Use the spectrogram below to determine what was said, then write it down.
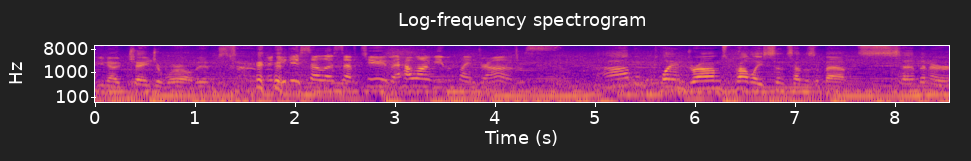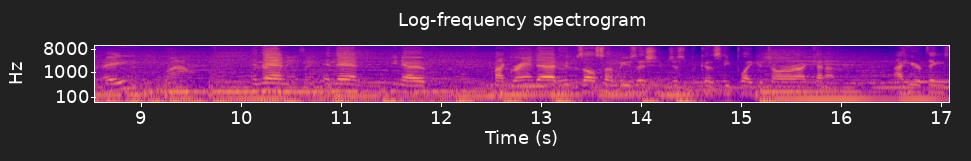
you know, change your world. And you do solo stuff too, but how long have you been playing drums? I've been playing drums probably since I was about seven or eight. Wow. And That's then, amazing. and then, you know, my granddad, who was also a musician, just because he played guitar, I kind of, I hear things,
